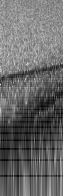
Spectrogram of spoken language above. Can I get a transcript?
Whoa.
